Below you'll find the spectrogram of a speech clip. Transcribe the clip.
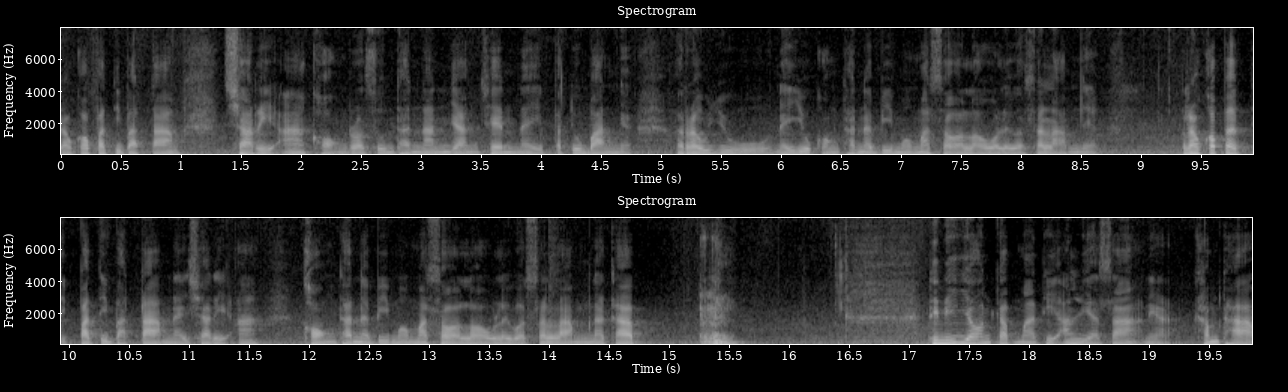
เราก็ปฏิบัติตามชาริอะของรอซูลท่านนั้น อย่างเช่น ในปัจจุบันเนี่ยเราอยู่ในยุคของท่านนบีมูฮัมมัดศ็อลลัลลอะลัยวะสลลัมเนี่ย เราก็ปฏิบัติตามในชาริอะของท่านนบีมูฮัมมัดสอลลัลลอฮุอะลัยวะสลัมนะครับ ทีนี้ย้อนกลับมาที่อัลยาซะเนี่ยคำถาม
